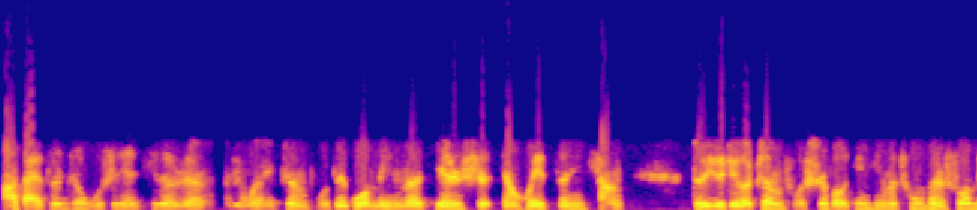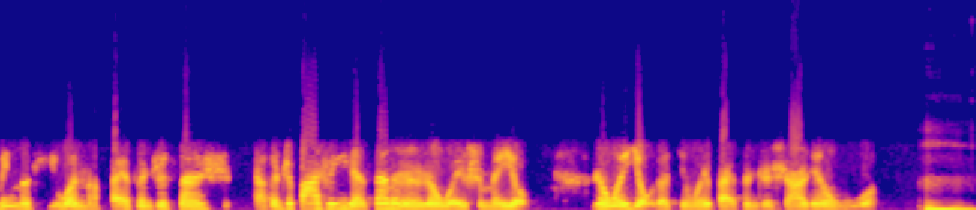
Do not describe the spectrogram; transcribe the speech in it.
而百分之五十点七的人认为政府对国民的监视将会增强。对于这个政府是否进行了充分说明的提问呢，百分之三十百分之八十一点三的人认为是没有，认为有的仅为百分之十二点五。嗯。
